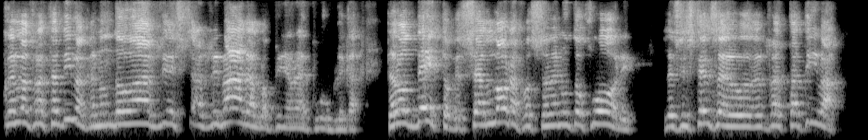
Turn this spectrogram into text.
quella trattativa che non doveva arrivare all'opinione pubblica. Te l'ho detto che se allora fosse venuto fuori l'esistenza della trattativa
